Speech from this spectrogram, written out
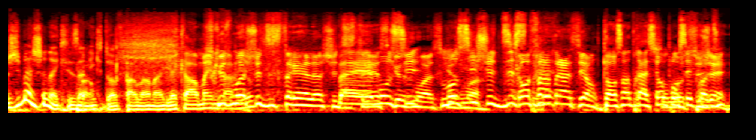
J'imagine avec les amis qui doivent parler en anglais quand même. Excuse-moi, je suis distrait là, je suis ben, distrait. Moi aussi, moi, moi aussi je suis distrait. Concentration. Concentration pour ces produits.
